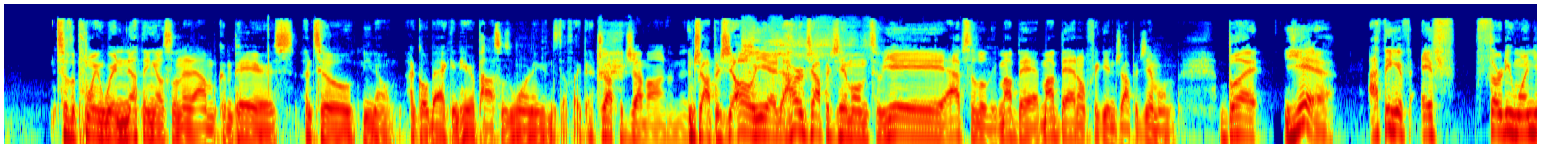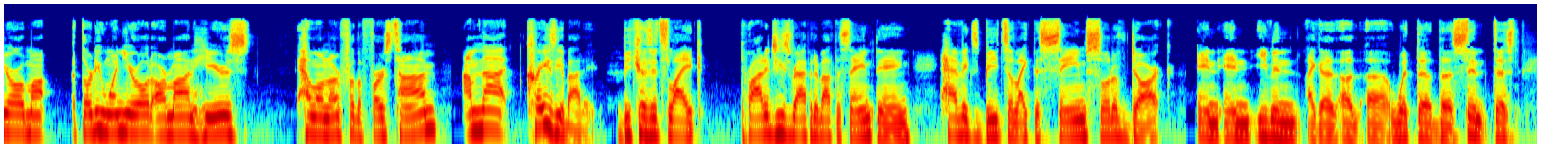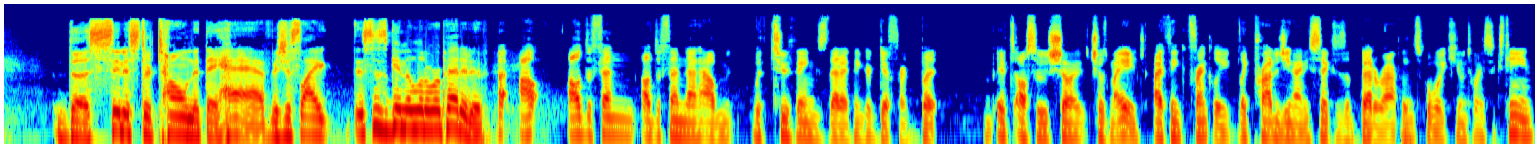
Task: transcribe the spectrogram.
to the point where nothing else on that album compares until you know I go back and hear Apostles' Warning and stuff like that. Drop a gem on him. And, Drop a gem. Oh yeah, I heard drop a gem on him too. Yeah, yeah, yeah, absolutely. My bad. My bad on forgetting drop a gem on him. But yeah, I think if if 31 year old 31 year old Armand hears Hell on Earth for the first time, I'm not crazy about it because it's like Prodigy's rapping about the same thing. Havoc's beats are like the same sort of dark and and even like a, a, a with the the, sin, the the sinister tone that they have. It's just like this is getting a little repetitive. I- I'll I'll defend I'll defend that album with two things that I think are different, but it's also show, shows my age. I think, frankly, like Prodigy '96 is a better rapper than Schoolboy Q in 2016,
